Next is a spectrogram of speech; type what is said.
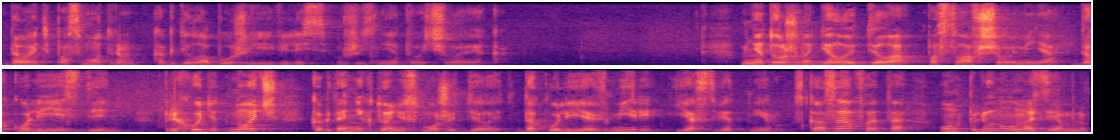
Давайте посмотрим, как дела Божьи явились в жизни этого человека. Мне должно делать дела пославшего меня, доколе есть день. Приходит ночь, когда никто не сможет делать. Доколе я в мире, я свет миру. Сказав это, он плюнул на землю,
